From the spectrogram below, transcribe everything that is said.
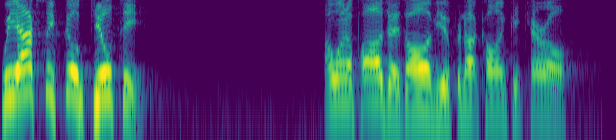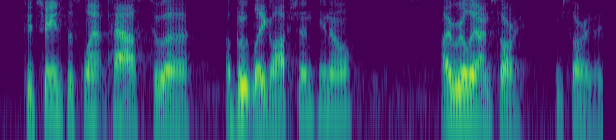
we actually feel guilty. I want to apologize, all of you, for not calling Pete Carroll to change the slant pass to a, a bootleg option, you know. I really, I'm sorry. I'm sorry. I,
